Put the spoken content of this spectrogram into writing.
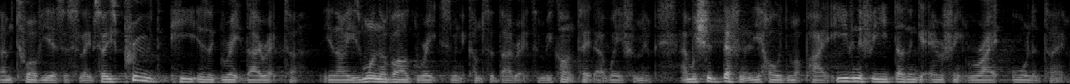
um, Twelve Years a Slave. So he's proved he is a great director. You know, he's one of our greats when it comes to directing. We can't take that away from him, and we should definitely hold him up high, even if he doesn't get everything right all the time.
